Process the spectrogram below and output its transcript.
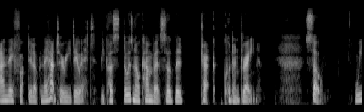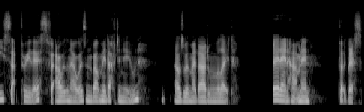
and they fucked it up and they had to redo it because there was no camber. So the track couldn't drain. So we sat through this for hours and hours, and about mid afternoon, I was with my dad, and we were like, "It ain't happening. Fuck this."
